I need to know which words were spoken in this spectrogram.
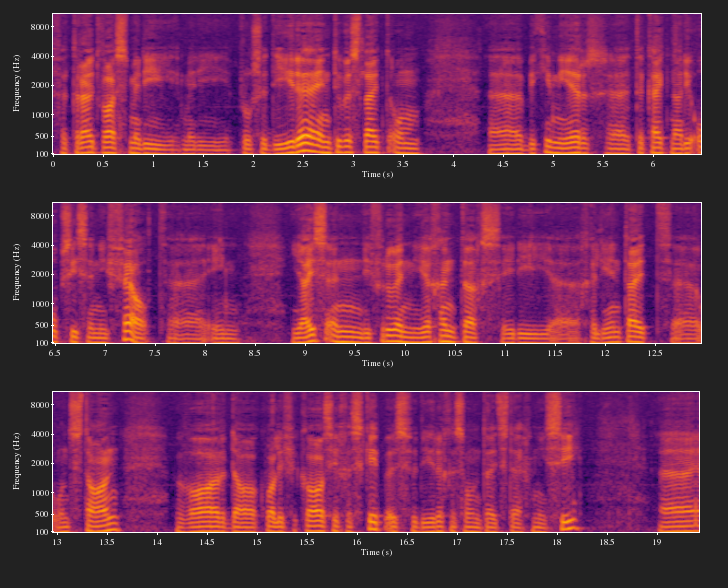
vertroud was met die met die prosedure en toe besluit om 'n uh, bietjie meer uh, te kyk na die opsies in die veld uh, en juis in die vroeë 90's het die uh, geleentheid uh, ontstaan waar daar kwalifikasie geskep is vir dieregesondheidstegnisie. Uh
